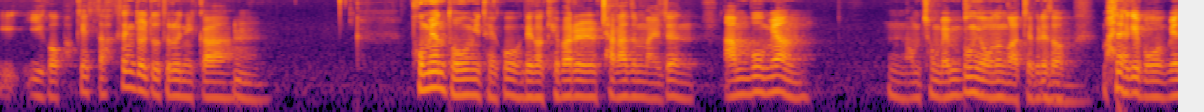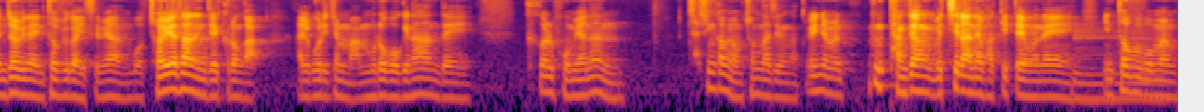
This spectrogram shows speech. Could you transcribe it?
이, 이거 팟캐스트 학생들도 들으니까 음. 보면 도움이 되고 내가 개발을 잘하든 말든 안 보면 음, 엄청 멘붕이 오는 것 같아요. 그래서 음. 만약에 뭐 면접이나 인터뷰가 있으면 뭐 저희 회사는 이제 그런 거 알고리즘 안 물어보긴 하는데 그걸 보면은 자신감이 엄청나지는 것 같아요. 왜냐면 당장 며칠 안에 봤기 때문에 음. 인터뷰 보면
